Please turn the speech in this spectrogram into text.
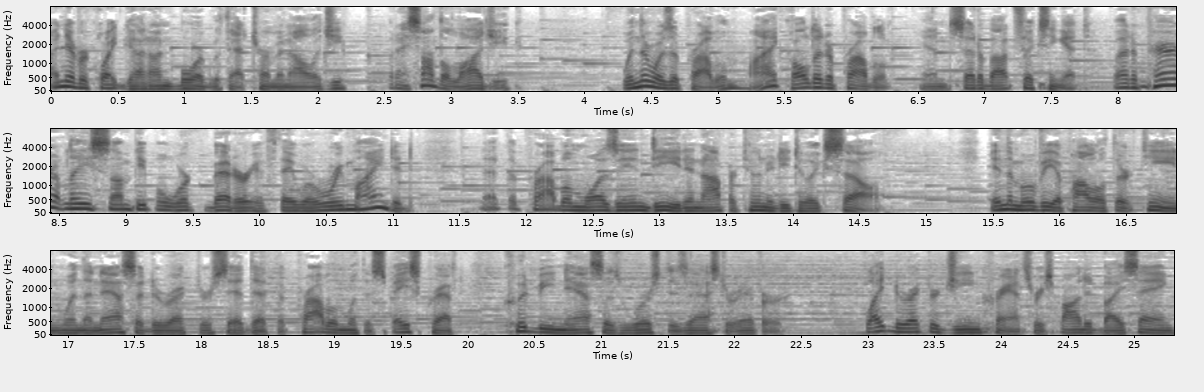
I never quite got on board with that terminology, but I saw the logic. When there was a problem, I called it a problem and set about fixing it. But apparently, some people worked better if they were reminded that the problem was indeed an opportunity to excel. In the movie Apollo 13, when the NASA director said that the problem with the spacecraft could be NASA's worst disaster ever, Flight Director Gene Kranz responded by saying,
